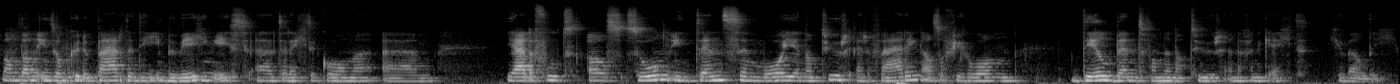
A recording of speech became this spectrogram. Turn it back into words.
Maar om dan in zo'n kudde paarden die in beweging is uh, terecht te komen, ehm, ja, dat voelt als zo'n intense, mooie natuurervaring. Alsof je gewoon deel bent van de natuur. En dat vind ik echt geweldig.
